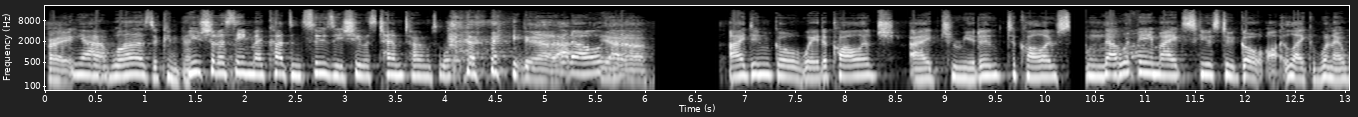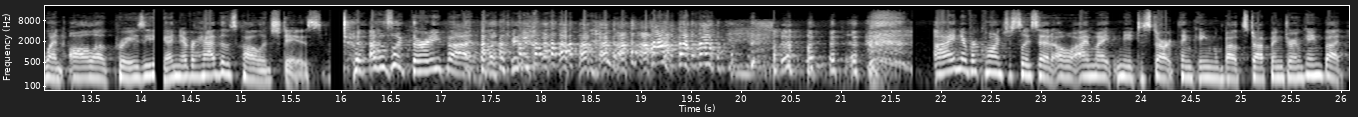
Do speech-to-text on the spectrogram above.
Right. Yeah. It was a convention. You should have seen my cousin Susie. She was 10 times worse. Yeah. You know, Yeah. I didn't go away to college. I commuted to college. That would be my excuse to go, like, when I went all out crazy. I never had those college days. I was like 35. I never consciously said, oh, I might need to start thinking about stopping drinking. But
